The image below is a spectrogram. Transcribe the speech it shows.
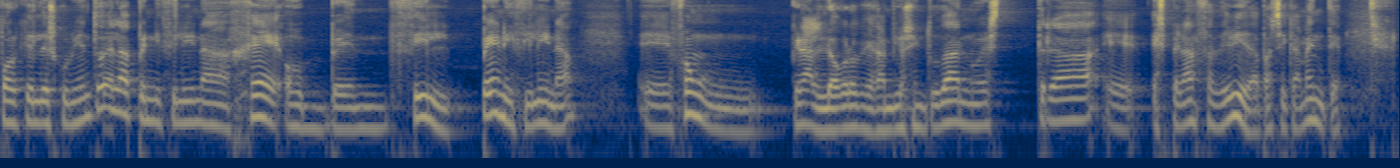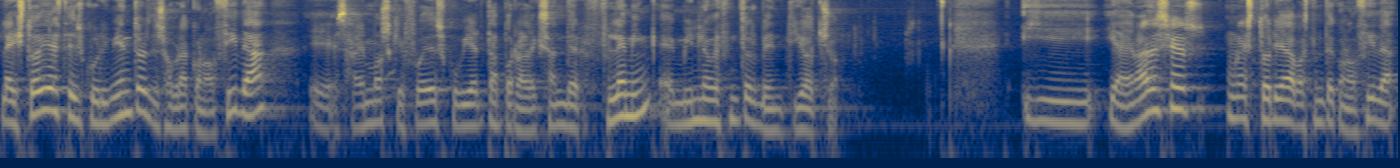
porque el descubrimiento de la penicilina G o bencilpenicilina eh, fue un gran logro que cambió sin duda nuestra eh, esperanza de vida, básicamente. La historia de este descubrimiento es de sobra conocida. Eh, sabemos que fue descubierta por Alexander Fleming en 1928. Y, y además de ser una historia bastante conocida,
